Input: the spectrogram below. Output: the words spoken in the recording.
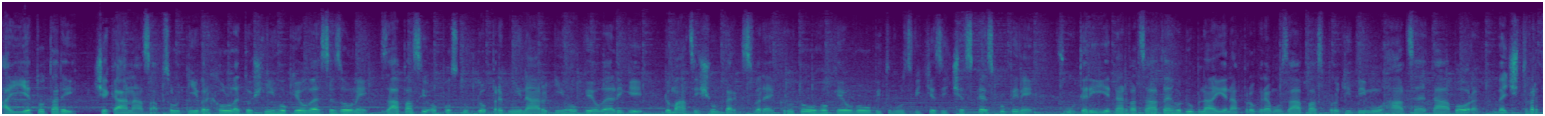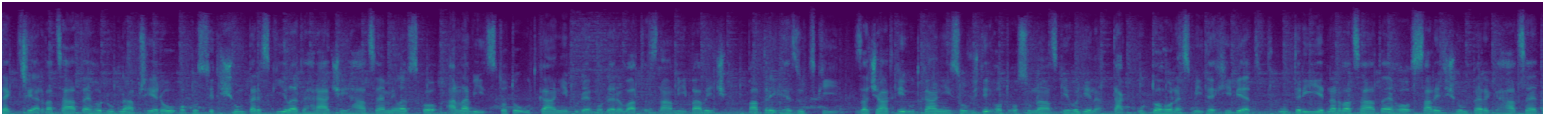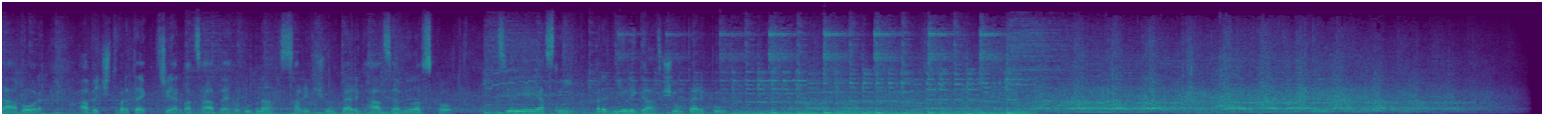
a je to tady. Čeká nás absolutní vrchol letošní hokejové sezóny. Zápasy o postup do první národní hokejové ligy. Domácí Šumperk svede krutou hokejovou bitvu z vítězi české skupiny. V úterý 21. dubna je na programu zápas proti týmu HC Tábor. Ve čtvrtek 23. dubna přijedou okusit šumperský let hráči HC Milevsko a navíc toto utkání bude moderovat známý bavič Patrik Hezucký. Začátky utkání jsou vždy od 18 hodin, tak u toho nesmíte chybět. V úterý 21. Salit Šumperk HC Tábor a ve čtvrtek 23. dubna Salit Šumperk HC Milevsko. Cíl je jasný, první liga v Šumperku.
